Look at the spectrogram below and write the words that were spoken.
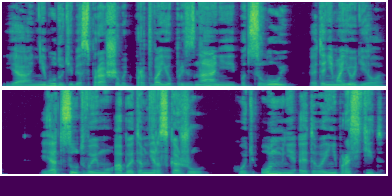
«Я не буду тебя спрашивать про твое признание и поцелуй. Это не мое дело. И отцу твоему об этом не расскажу, хоть он мне этого и не простит.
